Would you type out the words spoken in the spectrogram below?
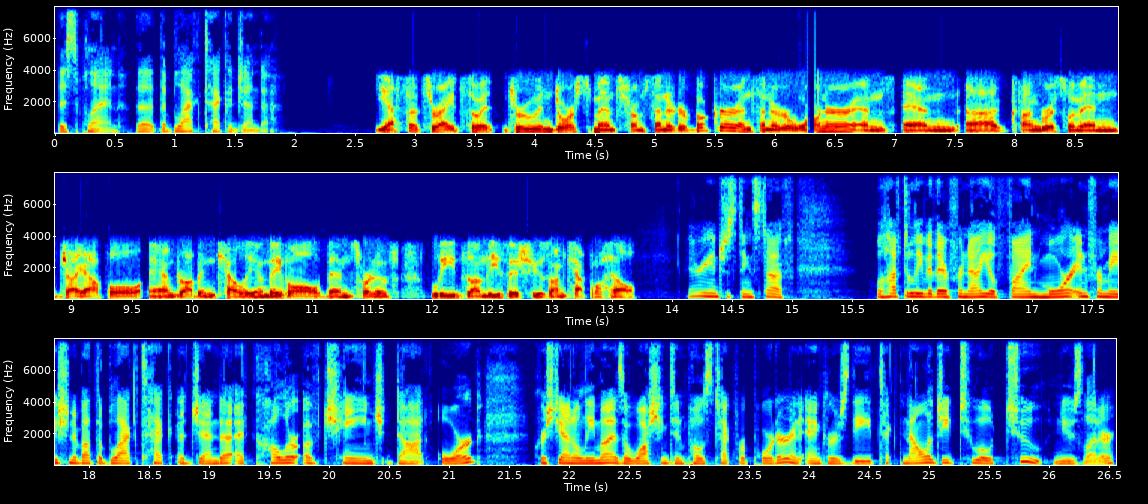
this plan, the, the Black Tech Agenda. Yes, that's right. So it drew endorsements from Senator Booker and Senator Warner and and uh, Congresswomen Jayapal and Robin Kelly, and they've all been sort of leads on these issues on Capitol Hill. Very interesting stuff. We'll have to leave it there for now. You'll find more information about the Black Tech Agenda at colorofchange.org. Cristiano Lima is a Washington Post tech reporter and anchors the Technology 202 newsletter,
